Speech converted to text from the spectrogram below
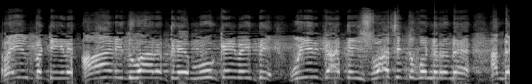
ரயில் பட்டியலே ஆணி துவாரத்திலே மூக்கை வைத்து உயிர் காற்றை சுவாசித்துக் கொண்டிருந்த அந்த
